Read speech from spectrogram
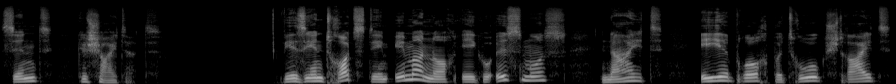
sind gescheitert. Wir sehen trotzdem immer noch Egoismus, Neid, Ehebruch, Betrug, Streit,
